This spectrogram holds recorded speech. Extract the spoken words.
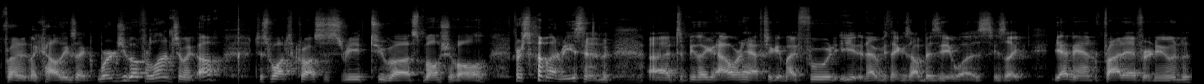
friend, my colleague's like, "Where'd you go for lunch?" I'm like, "Oh, just walked across the street to uh, Small Cheval for some odd reason. Uh, took me like an hour and a half to get my food, eat, and everything because how busy it was." He's like, "Yeah, man, Friday afternoon,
